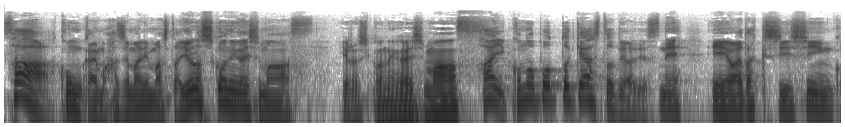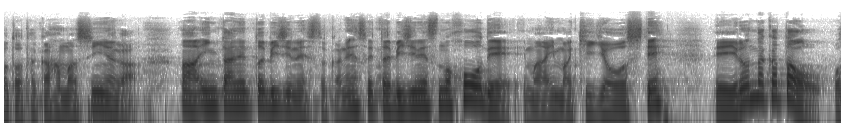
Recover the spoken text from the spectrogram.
さあ、今回も始まりました。よろしくお願いします。よろしくお願いします。はい、このポッドキャストではですね、えー私、シンこと高浜深也が、まあ、インターネットビジネスとかね、そういったビジネスの方で、まあ、今起業して、で、いろんな方を教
